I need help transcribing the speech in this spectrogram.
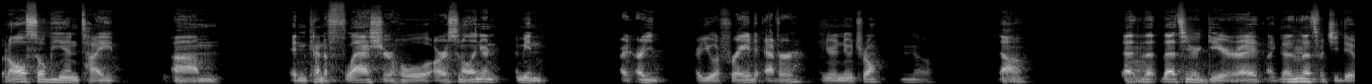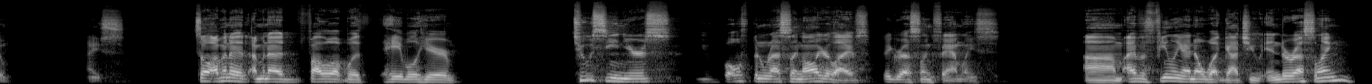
but also be in tight um, and kind of flash your whole arsenal. And you're I mean are, are you are you afraid ever when you're in neutral? No. No. That, that that's your gear, right? Like that, Mhm. that's what you do. Nice. So I'm gonna I'm gonna follow up with Hable here. Two seniors. You've both been wrestling all your lives, big wrestling families. Um, I have a feeling I know what got you into wrestling.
